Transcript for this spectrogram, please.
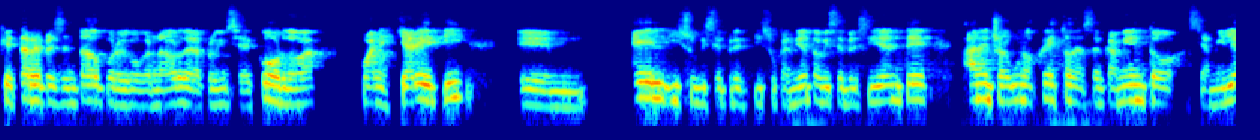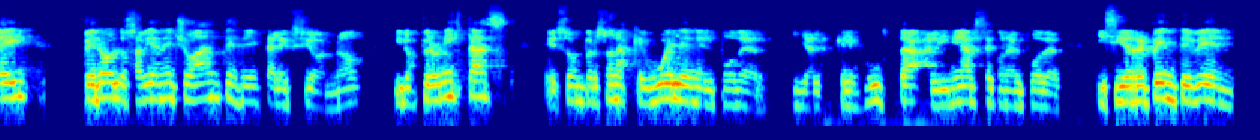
que está representado por el gobernador de la provincia de Córdoba, Juan Schiaretti. Eh, él y su, y su candidato a vicepresidente han hecho algunos gestos de acercamiento hacia Milei, pero los habían hecho antes de esta elección, ¿no? Y los peronistas eh, son personas que huelen el poder y a las que les gusta alinearse con el poder. Y si de repente ven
